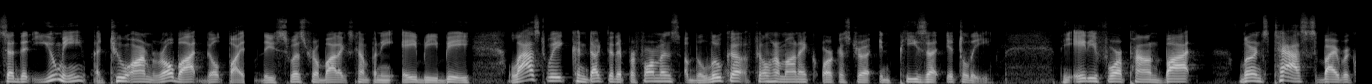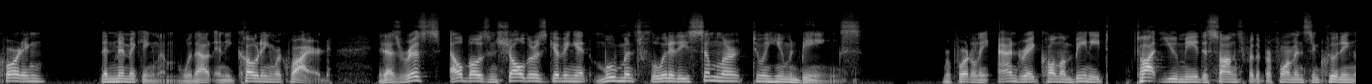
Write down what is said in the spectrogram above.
said that Yumi, a two armed robot built by the Swiss robotics company ABB, last week conducted a performance of the Lucca Philharmonic Orchestra in Pisa, Italy. The 84 pound bot learns tasks by recording, then mimicking them without any coding required. It has wrists, elbows, and shoulders, giving it movements fluidity similar to a human being's. Reportedly, Andre Colombini taught Yumi the songs for the performance, including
